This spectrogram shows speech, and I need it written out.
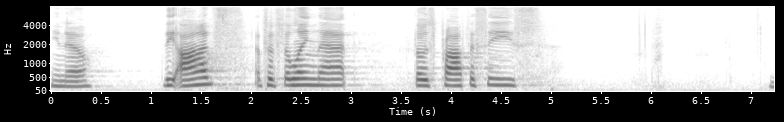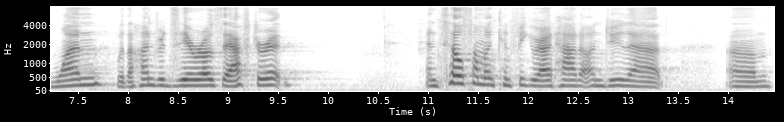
You know, the odds of fulfilling that, those prophecies, one with a hundred zeros after it. Until someone can figure out how to undo that, um,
